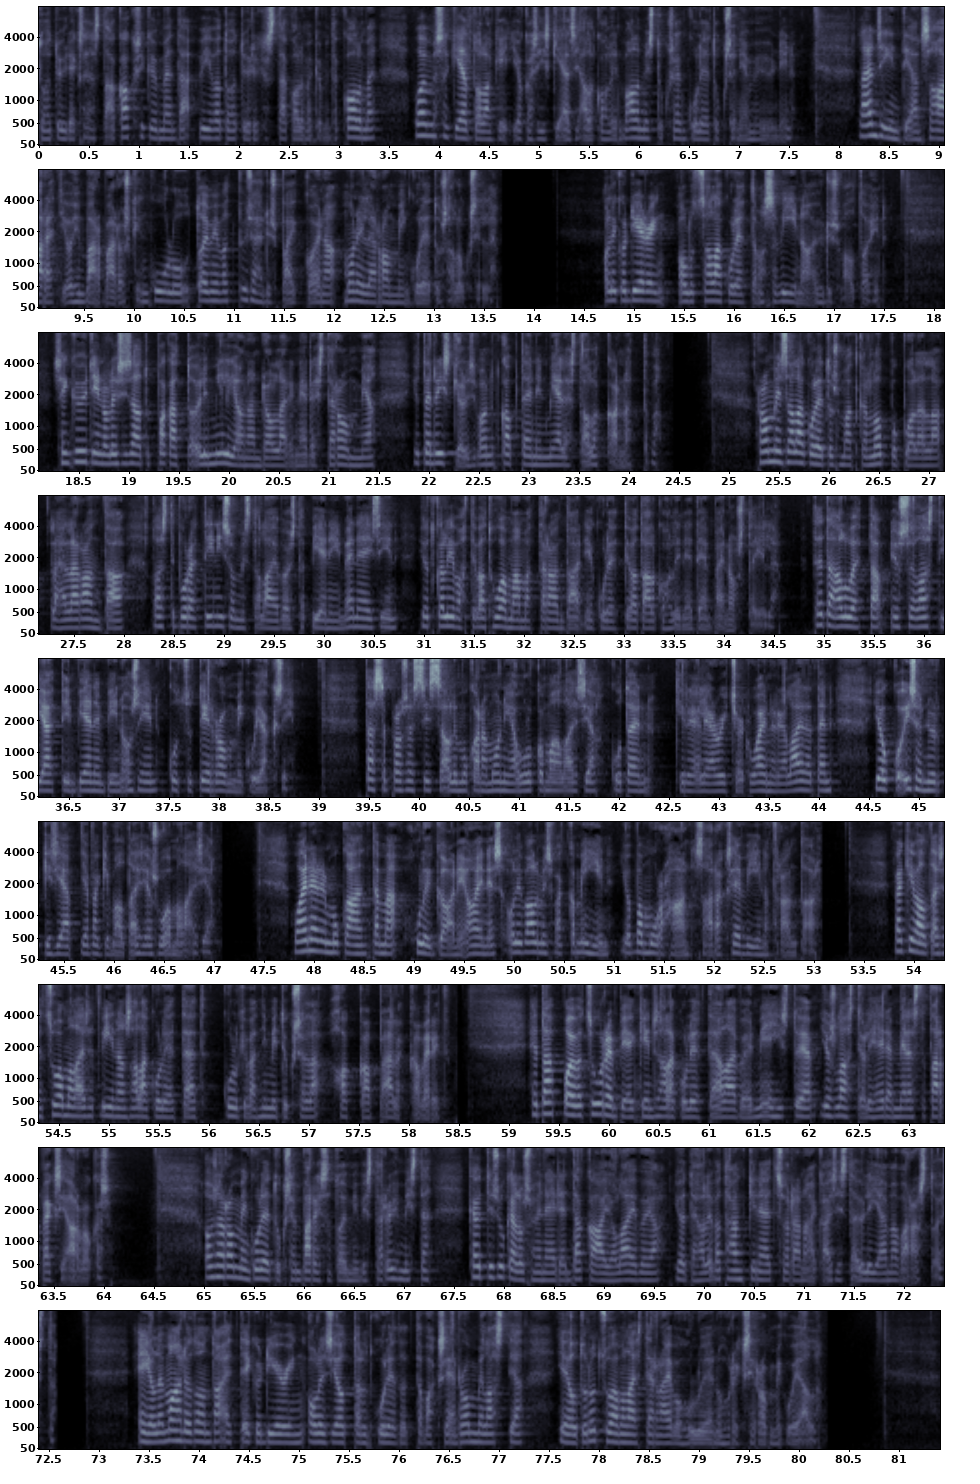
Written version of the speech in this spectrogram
voimassa kieltolaki, joka siis kielsi alkoholin valmistuksen, kuljetuksen ja myynnin. Länsi-Intian saaret, joihin Barbadoskin kuuluu, toimivat pysähdyspaikkoina monille rommin kuljetusaluksille oliko Deering ollut salakuljettamassa viinaa Yhdysvaltoihin. Sen kyytiin olisi saatu pakattua yli miljoonan dollarin edestä rommia, joten riski olisi voinut kapteenin mielestä olla kannattava. Rommin salakuljetusmatkan loppupuolella lähellä rantaa lasti purettiin isommista laivoista pieniin veneisiin, jotka livahtivat huomaamatta rantaan ja kuljettivat alkoholin eteenpäin ostajille. Tätä aluetta, jossa lasti jaettiin pienempiin osiin, kutsuttiin rommikujaksi. Tässä prosessissa oli mukana monia ulkomaalaisia, kuten kirjailija Richard Weineria lainaten, joukko isonyrkkisiä ja väkivaltaisia suomalaisia. Weinerin mukaan tämä huligaani-aines oli valmis vaikka mihin, jopa murhaan, saadakseen viinat rantaan. Väkivaltaiset suomalaiset viinan salakuljettajat kulkivat nimityksellä hakkaa päälle kaverit. He tappoivat suurempienkin salakuljettajalaivojen miehistöjä, jos lasti oli heidän mielestä tarpeeksi arvokas. Osa Rommin kuljetuksen parissa toimivista ryhmistä käytti sukellusveneiden takaa jo laivoja, joita he olivat hankkineet sodan aikaisista ylijäämävarastoista. Ei ole mahdotonta, etteikö Deering olisi ottanut kuljetettavakseen rommilastia ja joutunut suomalaisten raivohullujen uhriksi rommikujalla.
